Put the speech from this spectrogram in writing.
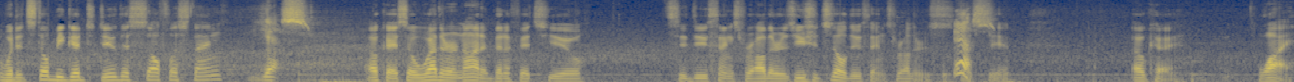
would it still be good to do this selfless thing? Yes. Okay, so whether or not it benefits you to do things for others, you should still do things for others. Yes. Okay. Why?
